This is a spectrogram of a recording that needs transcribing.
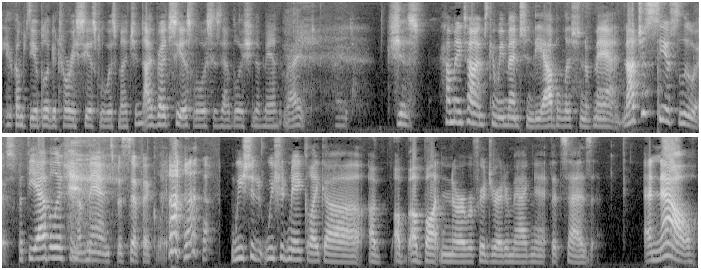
here comes the obligatory C.S. Lewis mention. I've read C.S. Lewis's Abolition of Man. Right. Right. Just How many times can we mention the abolition of man? Not just C.S. Lewis, but the abolition of man specifically. we should we should make like a, a a a button or a refrigerator magnet that says, "And now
